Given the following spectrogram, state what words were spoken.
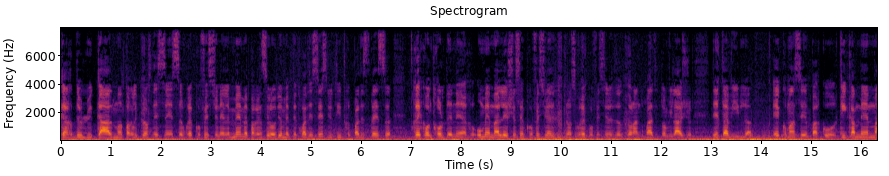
garder le calme par les plans d'essai, vrai professionnel, même par un seul audio MP3 d'essai, du titre pas de stress, très contrôle des nerfs, ou même aller chez un professionnel de l'hypnose vrai professionnel de ton endroit, de ton village, de ta ville, et commencer un parcours qui quand même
